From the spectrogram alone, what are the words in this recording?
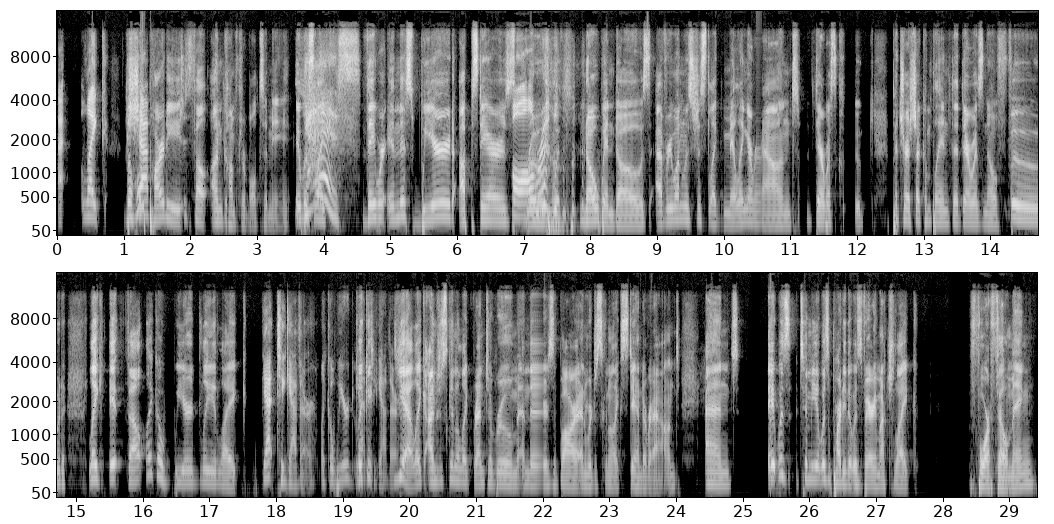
I, like The whole Shep party just- felt uncomfortable to me. It was like they were in this weird upstairs Ballroom. room with no windows. Everyone was just like milling around. There was uh, Patricia complained that there was no food. Like it felt like a weirdly like get together, like a weird like get a- together. Yeah, like I'm just gonna like rent a room and there's a bar and we're just gonna like stand around. And it was to me, it was a party that was very much like for filming.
